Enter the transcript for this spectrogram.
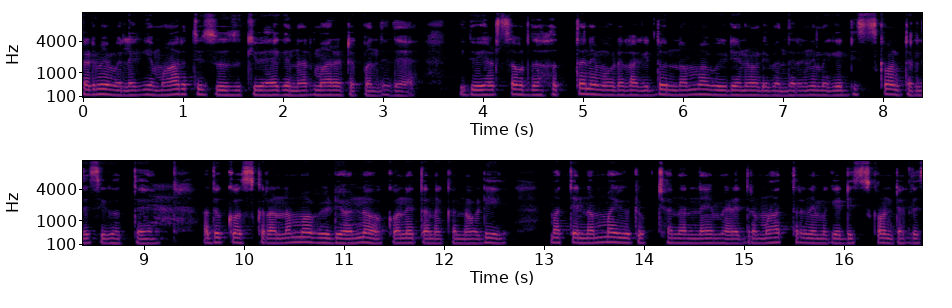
ಕಡಿಮೆ ಬೆಲೆಗೆ ಮಾರುತಿ ಸುಜುಕಿ ವ್ಯಾಗನರ್ ಮಾರಾಟಕ್ಕೆ ಬಂದಿದೆ. ಇದು ಎರಡು ಸಾವಿರದ ಹತ್ತನೇ ಮಾಡೆಲ್ ಆಗಿದ್ದು, ನಮ್ಮ ವಿಡಿಯೋ ನೋಡಿ ಬಂದರೆ ನಿಮಗೆ ಡಿಸ್ಕೌಂಟಲ್ಲಿ ಸಿಗುತ್ತೆ. ಅದಕ್ಕೋಸ್ಕರ ನಮ್ಮ ವಿಡಿಯೋವನ್ನು ಕೊನೆ ತನಕ ನೋಡಿ, ಮತ್ತು ನಮ್ಮ ಯೂಟ್ಯೂಬ್ ಚಾನಲ್ ನೇಮ್ ಹೇಳಿದರೆ ಮಾತ್ರ ನಿಮಗೆ ಡಿಸ್ಕೌಂಟಲ್ಲಿ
